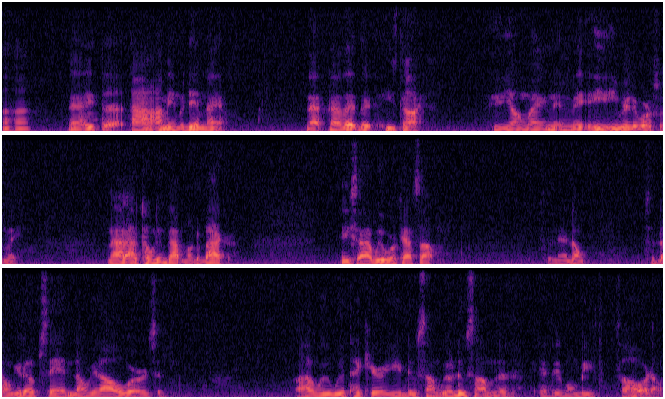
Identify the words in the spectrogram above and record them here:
uh huh. Now, it, uh, now I- I'm in with them now. Now, now that, that he's nice. He's a young man, and he he really works with me. Now I, I told him about my tobacco. He said we'll work out something. So now don't, so don't get upset and don't get all words. Uh, we will take care of you. Do something. We'll do something to it, it won't be so hard on you.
